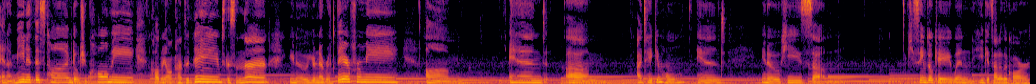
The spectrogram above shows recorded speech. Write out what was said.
and I mean it this time. Don't you call me. Called me all kinds of names, this and that. You know, you're never there for me. Um, and um, I take him home, and you know he's um, he seems okay when he gets out of the car,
